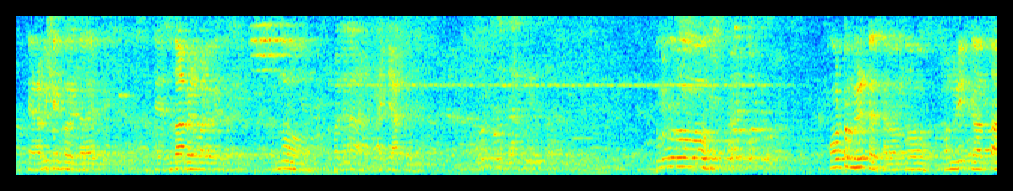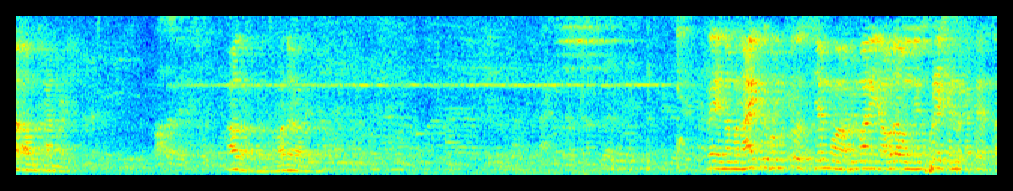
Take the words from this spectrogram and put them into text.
ಮತ್ತು ರವಿಶಂಕರ್ ಇದ್ದಾರೆ ಮತ್ತು ಸುಧಾ ಬೆಳವಾಡ ಅವರು ಇದ್ದಾರೆ ಇನ್ನೂ ಸ್ವಲ್ಪ ಜನ ಆಯ್ಕೆ ಆಗ್ತದೆ. ಟೂರು ಕೋರ್ಟ್ ರೂಮ್ ಇರುತ್ತೆ ಸರ್, ಒಂದು ಒನ್ ವೀಕ್ ಅಂತ ನಾವು ಪ್ಲ್ಯಾನ್ ಮಾಡಿ ಹೌದು ಹೌದು ಹೌದು ವಾದ ಅದೇ ನಮ್ಮ ನಾಯಕರು ಬಂದ್ಬಿಟ್ಟು ಸಿ ಎಂ ಅಭಿಮಾನಿ ಅವರ ಒಂದು ಇನ್ಸ್ಪಿರೇಷನ್ ಕತೆ ಅಂತ.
